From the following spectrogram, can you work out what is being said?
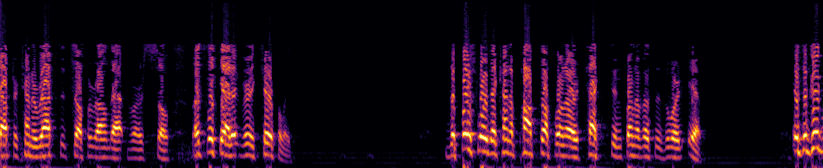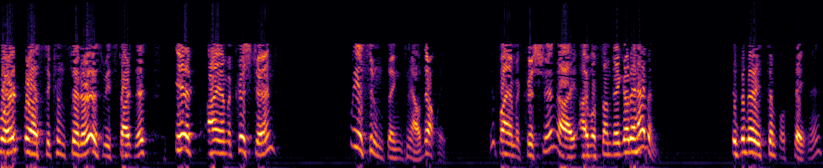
chapter kind of wraps itself around that verse, so let's look at it very carefully the first word that kind of pops up on our text in front of us is the word if. It's a good word for us to consider as we start this. If I am a Christian, we assume things now, don't we? If I am a Christian, I, I will someday go to heaven. It's a very simple statement.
